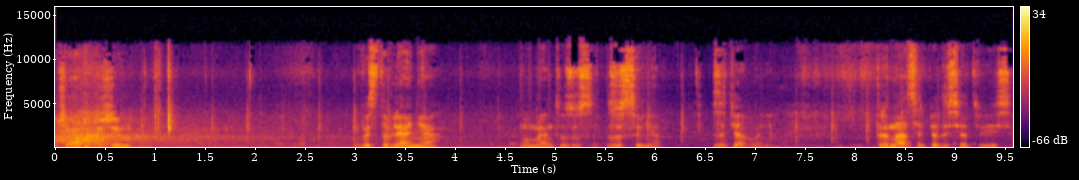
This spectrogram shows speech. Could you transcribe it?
Включаємо режим виставляння моменту зусилля затягування. 13.58.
